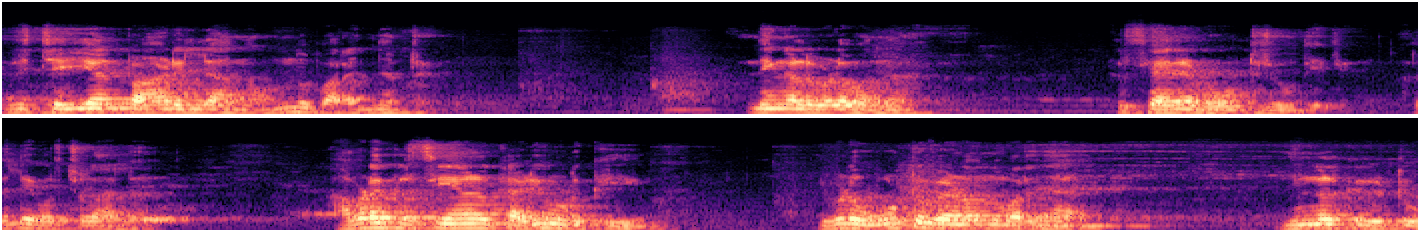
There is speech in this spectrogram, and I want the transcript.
ഇത് ചെയ്യാൻ പാടില്ല എന്ന് ഒന്ന് പറഞ്ഞിട്ട് നിങ്ങളിവിടെ വന്ന് ക്രിസ്ത്യാനിയുടെ വോട്ട് ചോദിക്കും അതല്ലേ കുറച്ചുകൂടെ നല്ലത്? അവിടെ ക്രിസ്ത്യാനികൾക്ക് അടി കൊടുക്കുകയും ഇവിടെ വോട്ട് വേണമെന്ന് പറഞ്ഞാൽ നിങ്ങൾക്ക് കിട്ടൂ.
